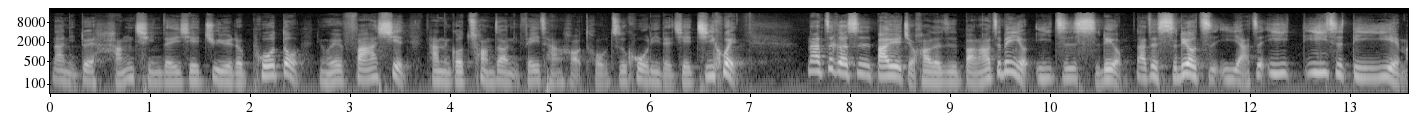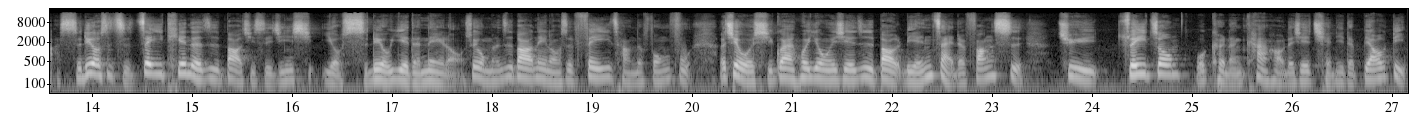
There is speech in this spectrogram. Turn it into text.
那你对行情的一些剧烈的波动，你会发现它能够创造你非常好投资获利的一些机会。那这个是八月九号的日报，然后这边有一至十六，那这十六之一啊，这一一是第一页嘛，十六是指这一天的日报，其实已经有十六页的内容，所以我们日报的内容是非常的丰富，而且我习惯会用一些日报连载的方式去。追踪我可能看好的一些潜力的标的，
